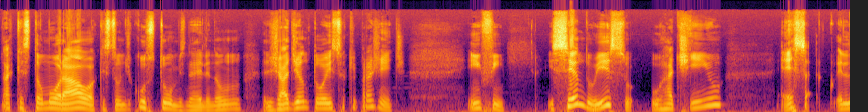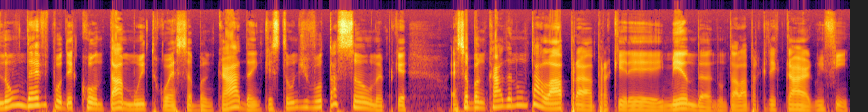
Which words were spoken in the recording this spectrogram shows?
a questão moral, a questão de costumes. Né? Ele, não, ele já adiantou isso aqui para gente. Enfim, e sendo isso, o Ratinho essa, ele não deve poder contar muito com essa bancada em questão de votação, né? Porque essa bancada não está lá para querer emenda, não está lá para querer cargo, enfim.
